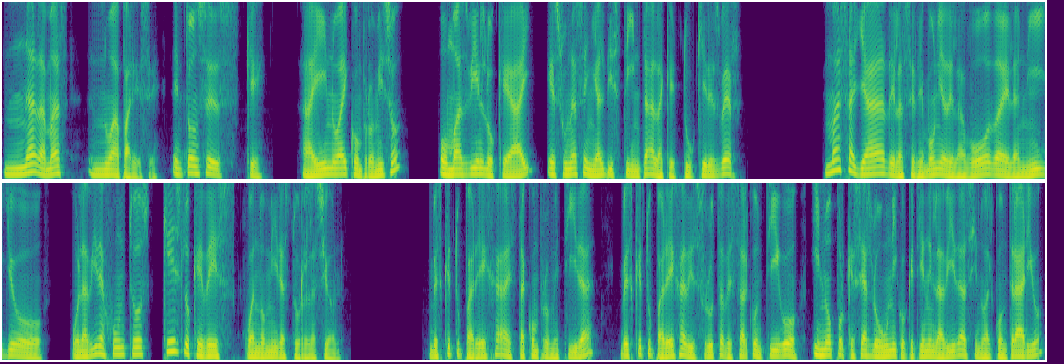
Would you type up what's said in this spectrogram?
nada más no aparece. Entonces, ¿qué? ¿Ahí no hay compromiso? ¿O más bien lo que hay es una señal distinta a la que tú quieres ver. Más allá de la ceremonia de la boda, el anillo o la vida juntos, ¿qué es lo que ves cuando miras tu relación? ¿Ves que tu pareja está comprometida? ¿Ves que tu pareja disfruta de estar contigo y no porque seas lo único que tiene en la vida, sino al contrario,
